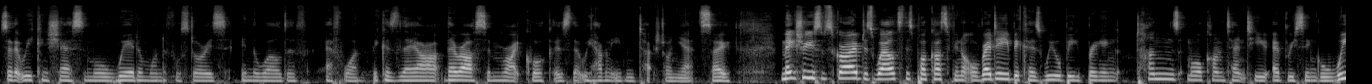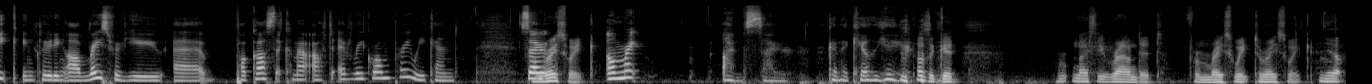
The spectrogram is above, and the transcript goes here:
so that we can share some more weird and wonderful stories in the world of F1 because they are there are some right corkers that we haven't even touched on yet. So make sure you're subscribed as well to this podcast if you're not already because we will be bringing tons more content to you every single week, including our race review uh, podcasts that come out after every Grand Prix weekend. So on race week. on ra- I'm so gonna kill you. That was a good, r- nicely rounded from race week to race week. Yep.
